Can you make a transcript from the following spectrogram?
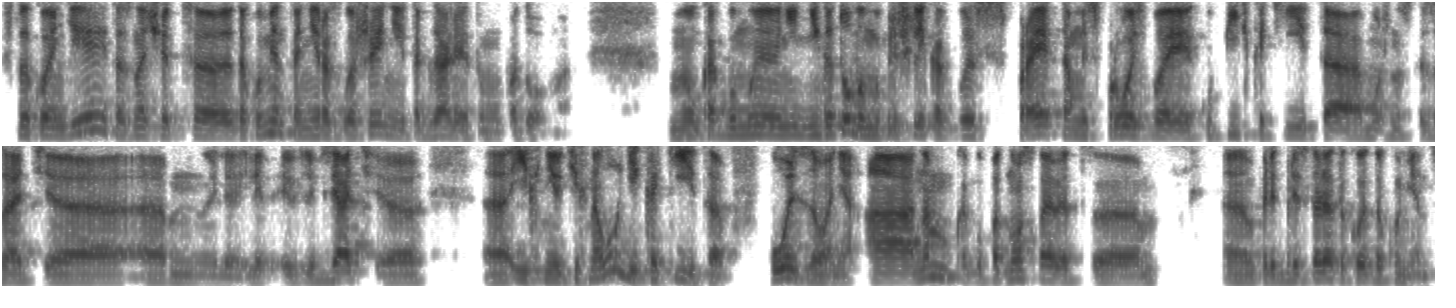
Что такое NDA? Это значит э, документ о неразглашении и так далее и тому подобное. Ну, как бы мы не, готовы, мы пришли как бы с проектом и с просьбой купить какие-то, можно сказать, э, э, или, или, или взять э, э их технологии какие-то в пользование, а нам как бы под нос ставят, э, э, представляют такой документ.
